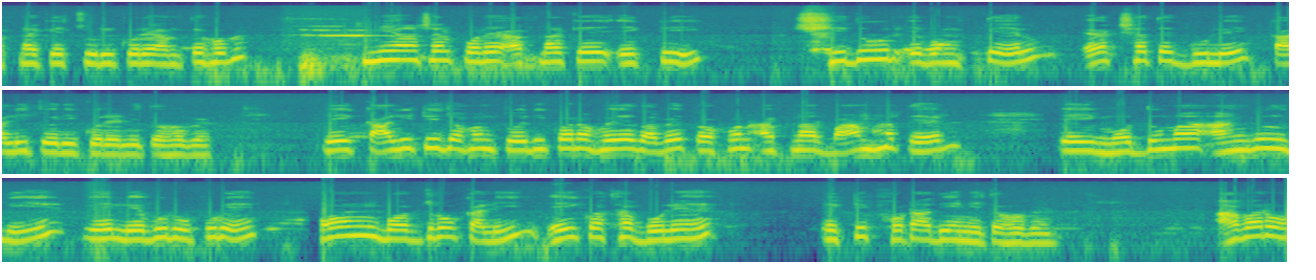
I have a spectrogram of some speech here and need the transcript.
আপনাকে চুরি করে আনতে হবে। নিয়ে আসার পরে আপনাকে একটি সিঁদুর এবং তেল একসাথে গুলে কালি তৈরি করে নিতে হবে। এই কালিটি যখন তৈরি করা হয়ে যাবে, তখন আপনার বাম হাতের এই মধ্যমা আঙ্গুল দিয়ে এই লেবুর উপরে অং বজ্রকালী এই কথা বলে একটি ফোঁটা দিয়ে নিতে হবে। আবারও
